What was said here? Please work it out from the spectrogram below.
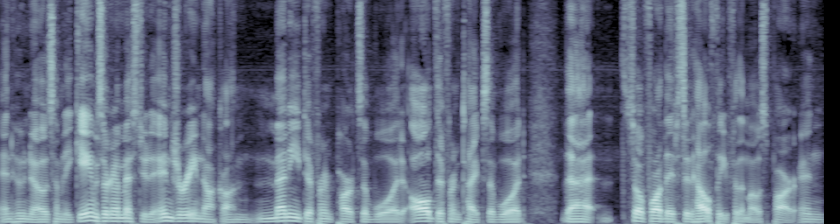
and who knows how many games they're going to miss due to injury, knock on many different parts of wood, all different types of wood, that so far they've stayed healthy for the most part. And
